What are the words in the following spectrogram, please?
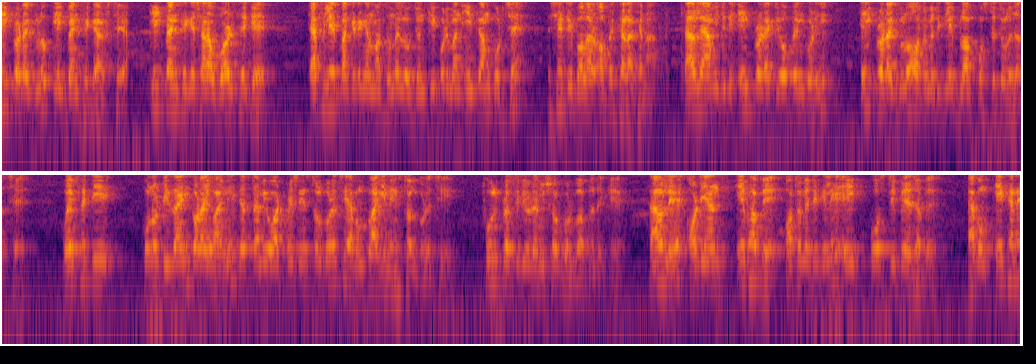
এই প্রোডাক্টগুলো ক্লিক ব্যাংক থেকে আসছে। ক্লিক ব্যাংক থেকে সারা ওয়ার্ল্ড থেকে অ্যাফিলিয়েট মার্কেটিং এর মাধ্যমে লোকজন কি পরিমাণ ইনকাম করছে, সেটি বলার অপেক্ষা রাখে না। তাহলে আমি যদি এই প্রোডাক্টটি ওপেন করি, এই প্রোডাক্টগুলো অটোমেটিকলি ব্লগ পোস্টে চলে যাচ্ছে। ওয়েবসাইটটি কোনো ডিজাইন করাই হয়নি জাস্ট আমি ওয়ার্ডপ্রেস ইনস্টল করেছি এবং প্লাগইন ইনস্টল করেছি। ফুল প্রসিডিউর আমি শো করব আপনাদেরকে। তাহলে অডিয়েন্স এভাবে অটোমেটিক্যালি এই পোস্টটি পেয়ে যাবে এবং এখানে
